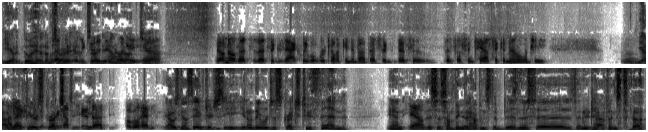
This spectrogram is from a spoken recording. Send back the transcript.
Yeah. Go ahead. I'm well, sorry. Really I'm sorry to interrupt. Yeah. yeah. No, no, that's that's exactly what we're talking about. That's a that's a that's a fantastic analogy. Um, yeah, I mean, if you're stretched, too, that, oh, go ahead. I was going to say if you're just, you know, they were just stretched too thin, and you yeah. know, this is something that happens to businesses and it happens to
